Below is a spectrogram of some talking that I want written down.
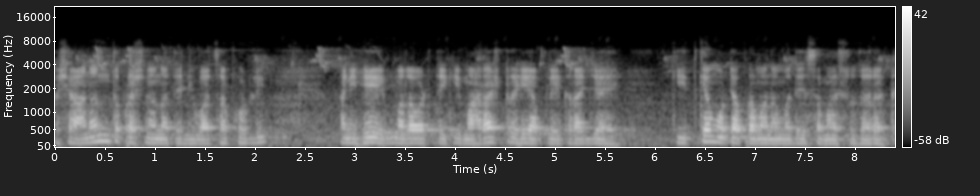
अशा अनंत प्रश्नांना त्यांनी वाचा फोडली. आणि हे मला वाटते की महाराष्ट्र हे आपलं एक राज्य आहे की इतक्या मोठ्या प्रमाणामध्ये समाजसुधारक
